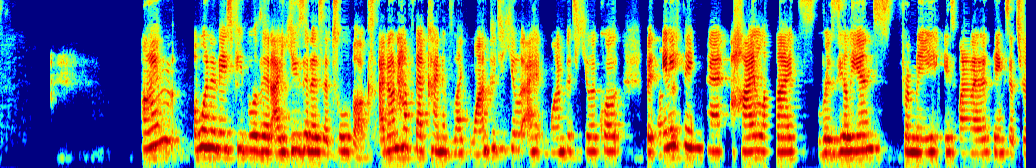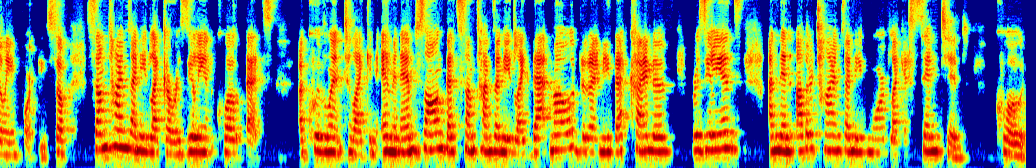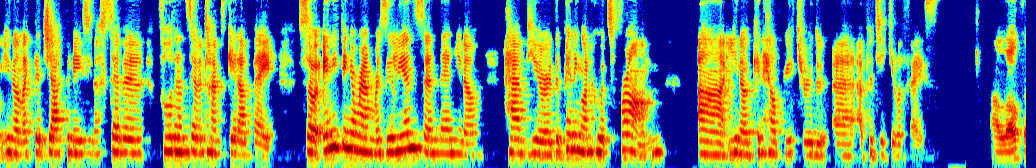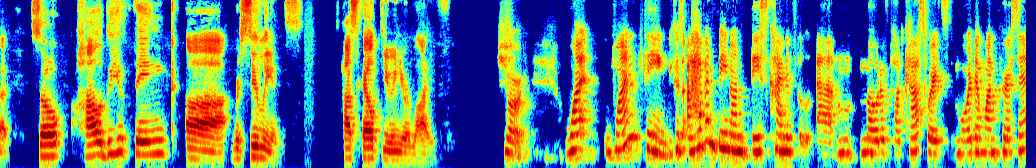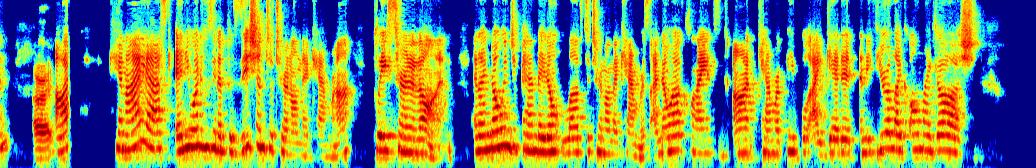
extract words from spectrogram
I'm one of these people that I use it as a toolbox. I don't have that kind of like one particular I one particular quote, but anything that highlights resilience for me is one of the things that's really important. So sometimes I need like a resilient quote that's equivalent to like an Eminem song. That sometimes I need like that mode, that I need that kind of resilience. And then other times I need more of like a centered quote, you know, like the Japanese, you know, seven, fall down seven times, get up eight. So anything around resilience and then, you know, have your, depending on who it's from, uh, you know, can help you through the, uh, a particular phase. I love that. So how do you think uh, resilience has helped you in your life? Sure one one thing because i haven't been on this kind of uh, mode of podcast where it's more than one person. All right. I, can i ask anyone who's in a position to turn on their camera please turn it on? And i know in japan they don't love to turn on their cameras. I know our clients aren't camera people. I get it. And if you're like oh my gosh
